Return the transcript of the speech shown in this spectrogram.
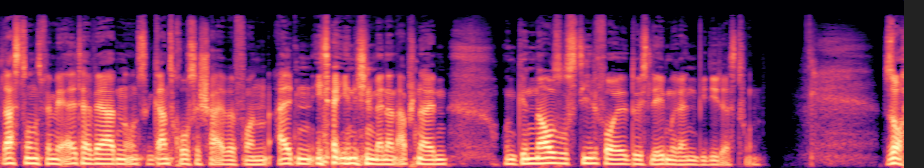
lasst uns, wenn wir älter werden, uns eine ganz große Scheibe von alten italienischen Männern abschneiden und genauso stilvoll durchs Leben rennen, wie die das tun. So,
